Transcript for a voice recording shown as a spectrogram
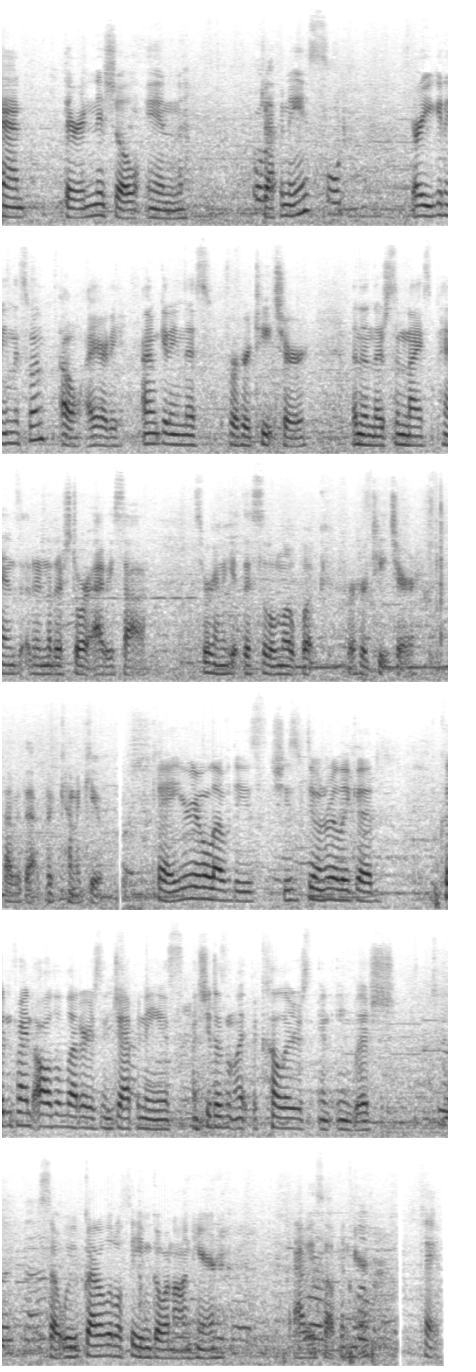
and their initial in Japanese. Are you getting this one? Oh, I already. I'm getting this for her teacher. And then there's some nice pens at another store Abby saw. So we're gonna get this little notebook for her teacher. That would that look kind of cute. Okay, you're gonna love these. She's doing really good. Couldn't find all the letters in Japanese, and she doesn't like the colors in English. So we've got a little theme going on here. Abby's helping here. Okay,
